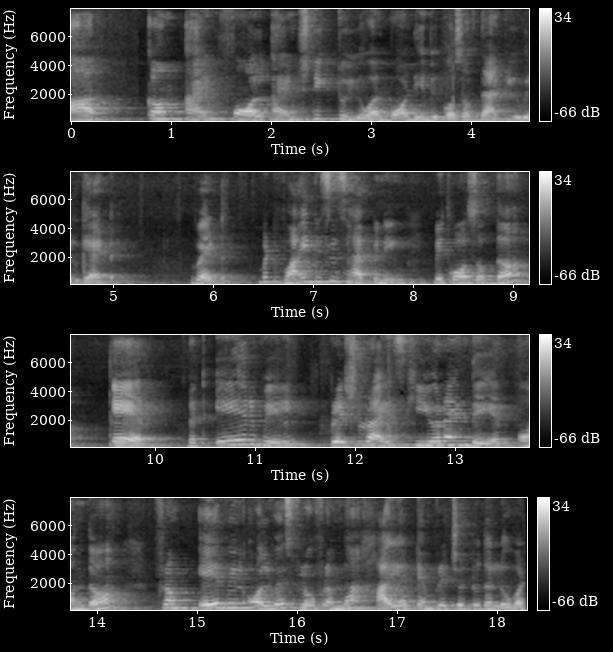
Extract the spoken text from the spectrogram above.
are come and fall and stick to your body because of that you will get wet. But why this is happening? Because of the air. That air will pressurize here and there on the from air will always flow from the higher temperature to the lower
